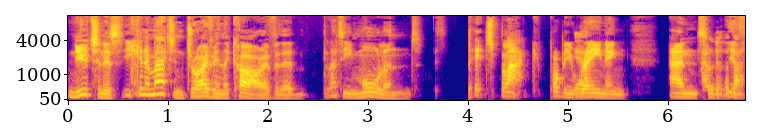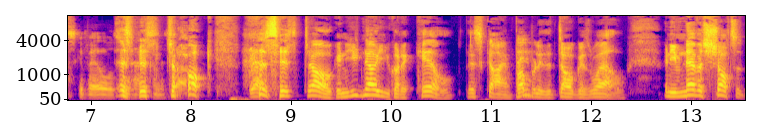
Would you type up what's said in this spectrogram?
Newton is. You can imagine driving the car over the bloody moorland, it's pitch black, probably Yeah. raining, and to the Baskervilles. there's this kind of dog. Yeah. There's this dog, and you know you've got to kill this guy and probably the dog as well. And you've never shot, at,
